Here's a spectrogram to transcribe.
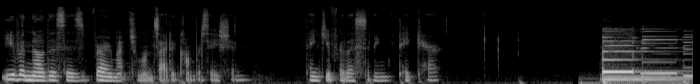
even though this is very much a one sided conversation. Thank you for listening. Take care. Música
